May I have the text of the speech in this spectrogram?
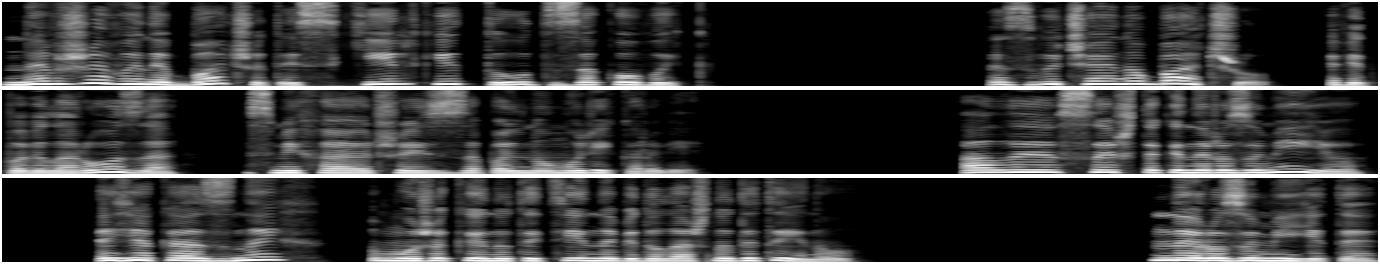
Невже ви не бачите, скільки тут заковик? Звичайно, бачу, відповіла Роза, всміхаючись запальному лікареві. Але все ж таки не розумію, яка з них може кинути ті на бідолашну дитину. Не розумієте.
